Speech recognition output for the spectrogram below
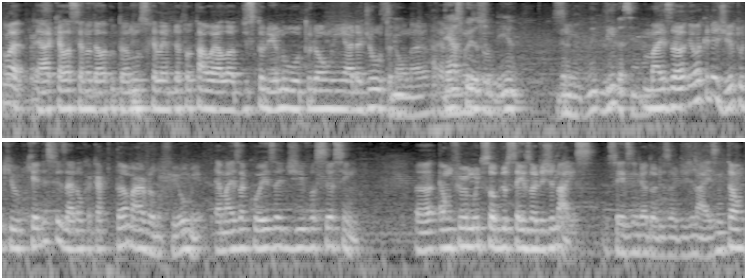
Não é, é aquela cena dela com o Thanos relembra total ela destruindo o Ultron em Era de Ultron, Sim. né? Até É as coisas muito- subindo. Sim. Linda cena. Mas ah, eu acredito que o que eles fizeram com a Capitã Marvel no filme é mais a coisa de você, assim. ah, é um filme muito sobre os seis originais, os seis Vingadores originais. Então,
